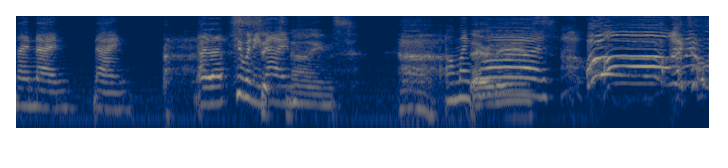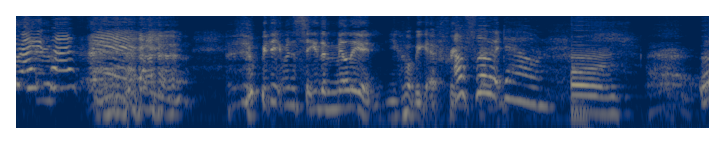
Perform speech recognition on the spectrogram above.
Nine nine nine. That's too many Six nines. nines. Oh my There it gosh. is. Oh, oh, I we went right past it. we didn't even see the million. You can probably get a free. I'll slow spin. it down. Oh,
